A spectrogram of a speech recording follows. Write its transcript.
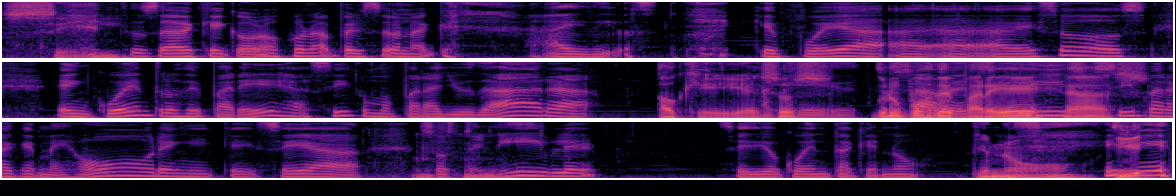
Sí. Tú sabes que conozco una persona que, ay Dios, que fue a, a esos encuentros de pareja, así como para ayudar a, Ok, esos grupos de parejas. Sí, sí, para que mejoren y que sea sostenible se dio cuenta que no. Que no. Y,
